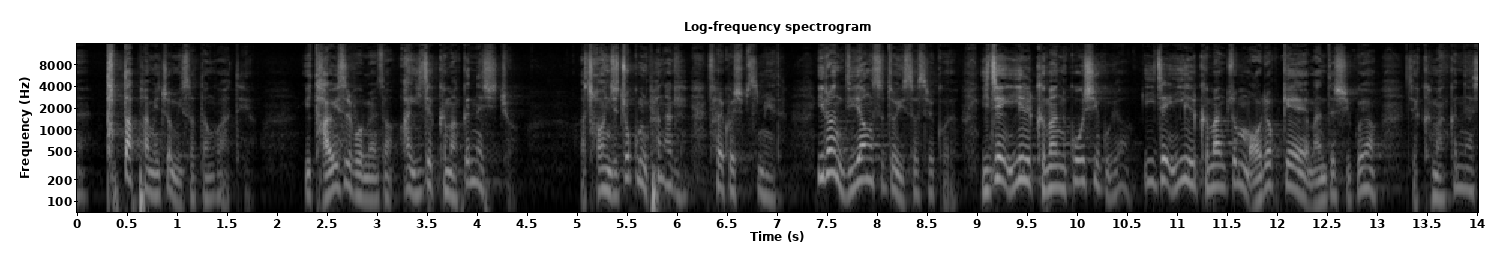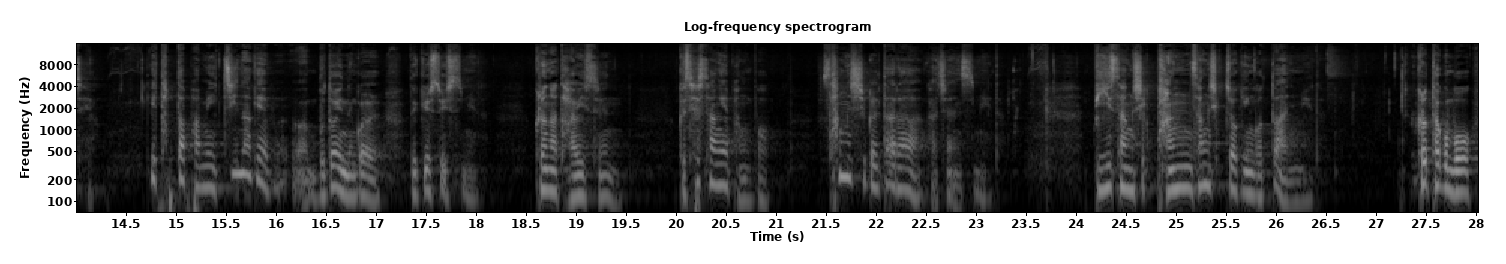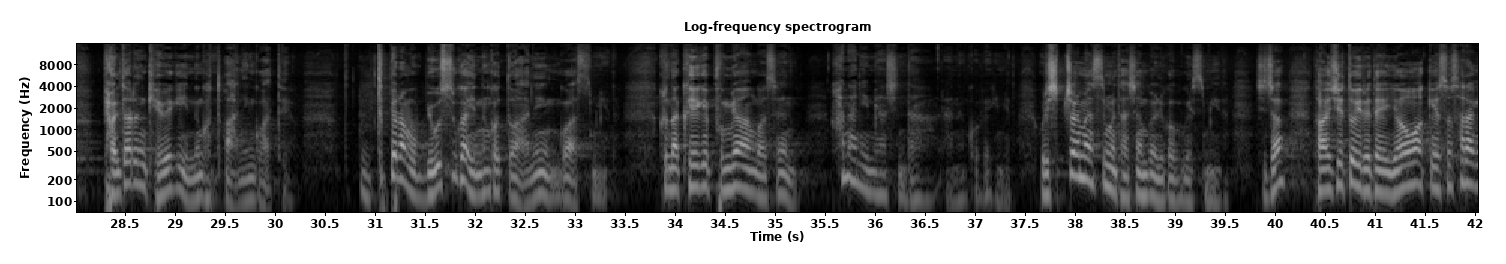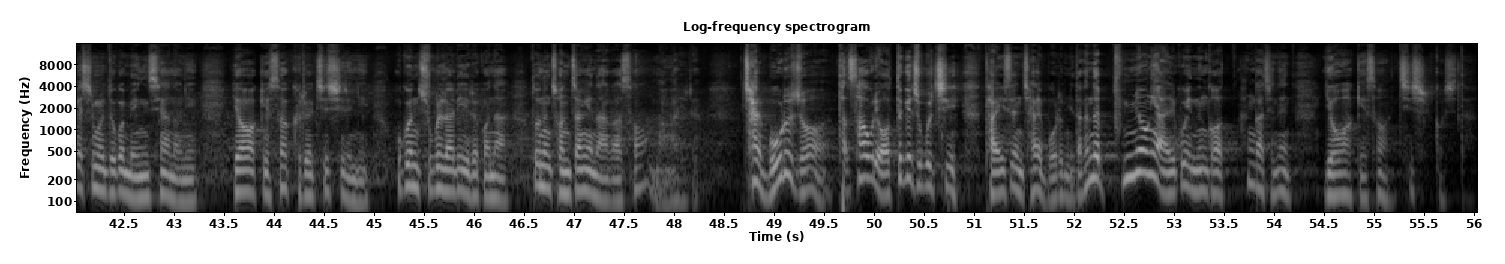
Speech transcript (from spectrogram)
예, 답답함이 좀 있었던 것 같아요. 이 다윗을 보면서 아 이제 그만 끝내시죠. 아, 저 이제 조금 편하게 살고 싶습니다. 이런 뉘앙스도 있었을 거예요. 이제 이일 그만 꼬시고요. 이제 이일 그만 좀 어렵게 만드시고요. 이제 그만 끝내세요. 이 답답함이 진하게 묻어 있는 걸 느낄 수 있습니다. 그러나 다윗은 그 세상의 방법, 상식을 따라가지 않습니다. 비상식, 반상식적인 것도 아닙니다. 그렇다고 뭐 별다른 계획이 있는 것도 아닌 것 같아요. 특별한 뭐 묘수가 있는 것도 아닌 것 같습니다. 그러나 그에게 분명한 것은 하나님이 하신다라는 고백입니다. 우리 10절 말씀을 다시 한번 읽어보겠습니다. 시작. 다윗이 또 이르되 여호와께서 살아계심을 두고 맹세하노니 여호와께서 그를 치시리니 혹은 죽을 날이 이르거나 또는 전장에 나가서 망하리라. 잘 모르죠. 사울이 어떻게 죽을지 다윗은 잘 모릅니다. 근데 분명히 알고 있는 것 한 가지는 여호와께서 치실 것이다.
